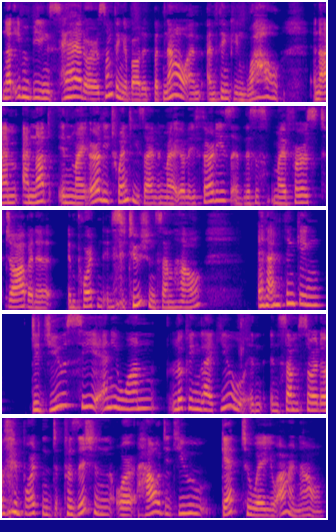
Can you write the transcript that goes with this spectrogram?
Not even being sad or something about it. But now I'm, I'm thinking, wow. And I'm, I'm not in my early twenties. I'm in my early thirties and this is my first job at an important institution somehow. And I'm thinking, did you see anyone looking like you in, in some sort of important position or how did you get to where you are now?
